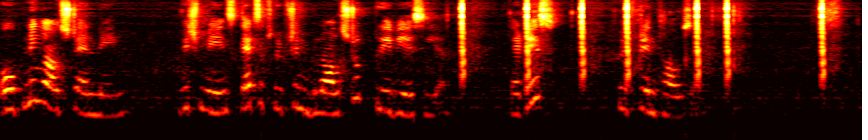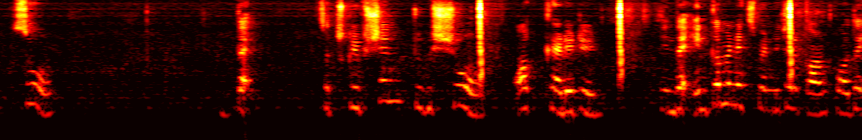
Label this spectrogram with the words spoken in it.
opening outstanding which means that subscription belongs to previous year. That is 15000 so the subscription to be shown or credited in the income and expenditure account for the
